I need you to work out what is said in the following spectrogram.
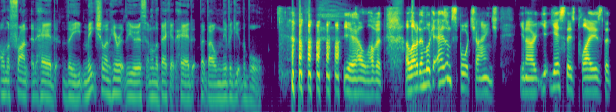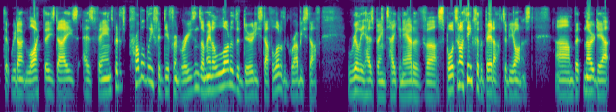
on the front it had the meek shall inherit the earth, and on the back it had, but they'll never get the ball. yeah, I love it. I love it. And look, hasn't sport changed? You know, y- yes, there's players that, that we don't like these days as fans, but it's probably for different reasons. I mean, a lot of the dirty stuff, a lot of the grubby stuff really has been taken out of uh, sports, and I think for the better, to be honest. Um, but no doubt,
